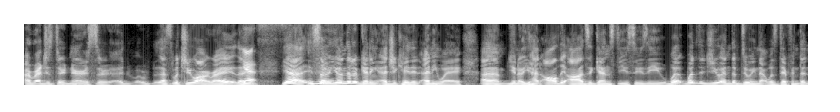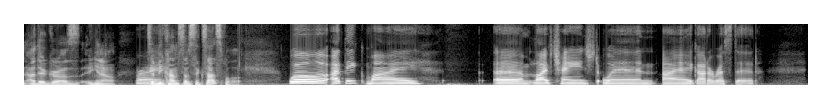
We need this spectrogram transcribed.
a registered nurse? Or, uh, that's what you are, right? Like, yes. Yeah, so Mhm. you ended up getting educated anyway. Um, you know, you had all the odds against you, Susie. What what did you end up doing that was different than other girls? You know, Right. to become so successful. Well, I think my um, life changed when I got arrested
